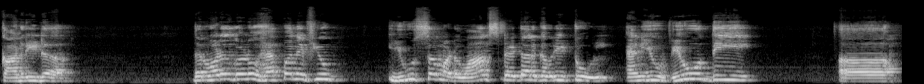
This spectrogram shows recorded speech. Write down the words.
card reader, then what is going to happen if you use some advanced data recovery tool and you view the uh,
